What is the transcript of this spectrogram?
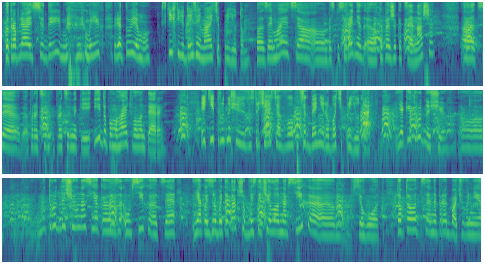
потрапляють сюди, і ми їх рятуємо. Скільки людей займаються приютом? Е, Займаються е, безпосередньо е, КП ЖКЦ наше, це працівники, і допомагають волонтери. Які труднощі зустрічаються в повсякденній роботі приюту? Які труднощі? Е, Ну, труднощі у нас, як е, у всіх, е, це якось зробити так, щоб вистачило на всіх всього. Тобто це непередбачувані,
